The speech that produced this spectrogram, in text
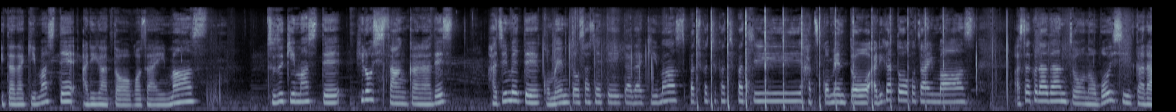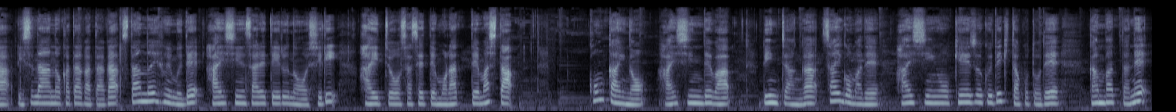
いただきましてありがとうございます。続きましてひろしさんからです。初めてコメントさせていただきます。パチパチパチパチ。初コメントありがとうございます。朝倉団長のボイシーからリスナーの方々がスタンド FM で配信されているのを知り拝聴させてもらってました。今回の配信ではりんちゃんが最後まで配信を継続できたことで頑張ったね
